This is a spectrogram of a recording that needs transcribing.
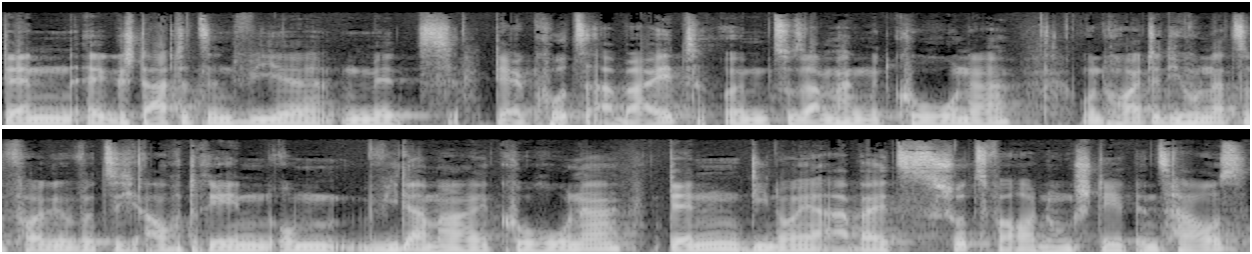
denn äh, gestartet sind wir mit der Kurzarbeit im Zusammenhang mit Corona und heute die hundertste Folge wird sich auch drehen um wieder mal Corona, denn die neue Arbeitsschutzverordnung steht ins Haus.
